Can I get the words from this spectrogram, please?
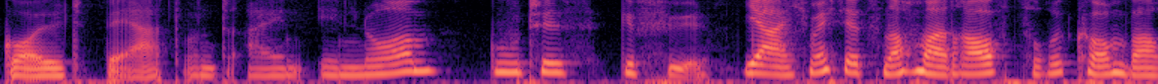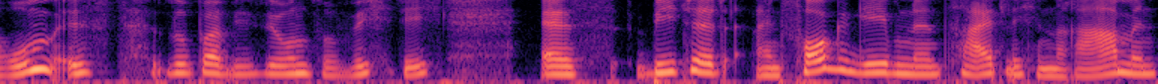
Gold wert und ein enorm gutes Gefühl. Ja, ich möchte jetzt nochmal drauf zurückkommen, warum ist Supervision so wichtig? Es bietet einen vorgegebenen zeitlichen Rahmen,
